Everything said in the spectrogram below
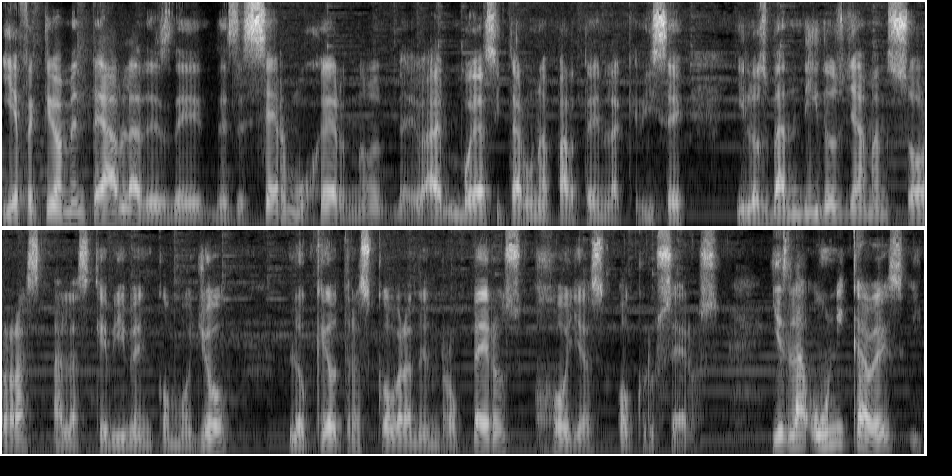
Y efectivamente habla desde, desde ser mujer, ¿no? Eh, voy a citar una parte en la que dice, y los bandidos llaman zorras a las que viven como yo, lo que otras cobran en roperos, joyas o cruceros. Y es la única vez, y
